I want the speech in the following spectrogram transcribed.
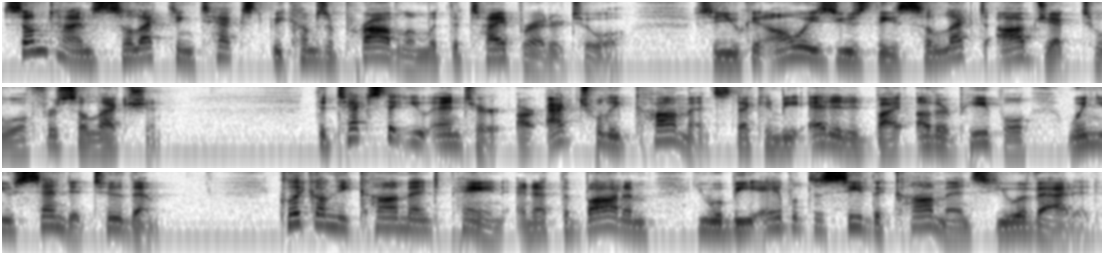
Sometimes selecting text becomes a problem with the typewriter tool, so you can always use the Select Object tool for selection. The texts that you enter are actually comments that can be edited by other people when you send it to them. Click on the comment pane, and at the bottom, you will be able to see the comments you have added.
